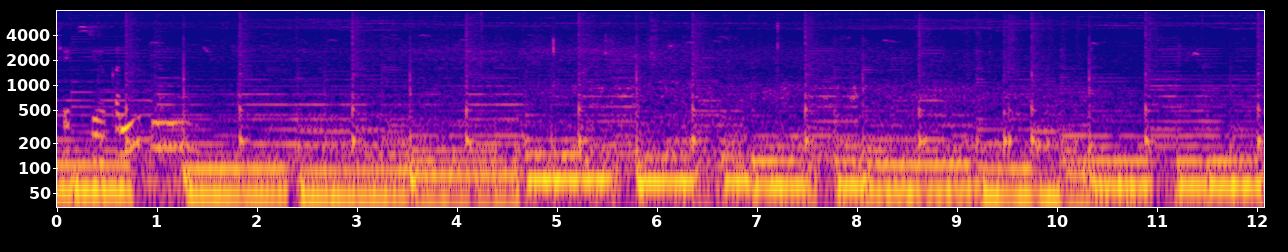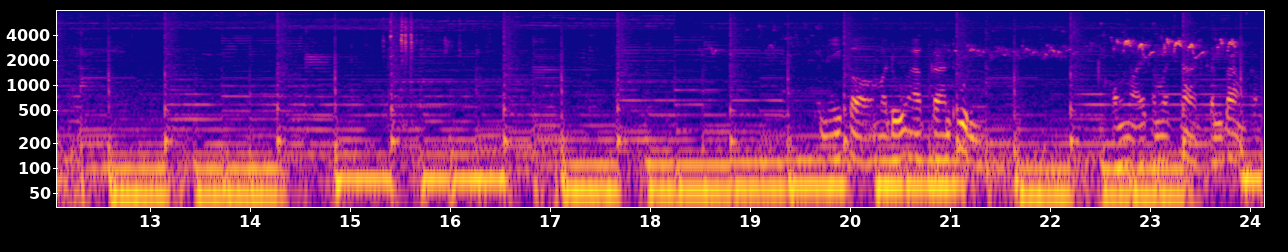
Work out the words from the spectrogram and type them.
เช็คเหยื่อกันนิดนึง ดูอาการทุ่นของหมายธรรมชาติกันบ้างครับ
